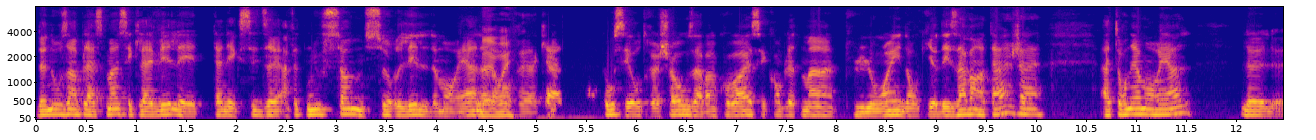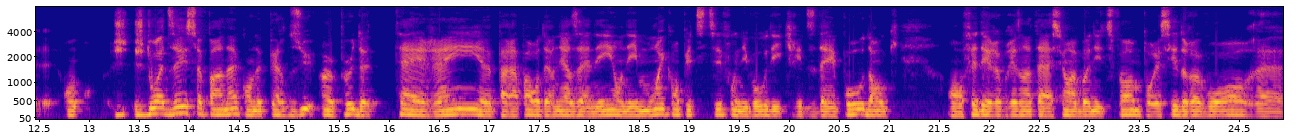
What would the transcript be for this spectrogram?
de, nos emplacements, c'est que la ville est annexée. En fait, nous sommes sur l'île de Montréal. Ben alors, c'est autre chose. À Vancouver, c'est complètement plus loin. Donc, il y a des avantages à, tourner à Montréal. Le, je dois dire cependant qu'on a perdu un peu de terrain euh, par rapport aux dernières années. On est moins compétitif au niveau des crédits d'impôt. Donc, on fait des représentations à bonne et due forme pour essayer de revoir euh,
